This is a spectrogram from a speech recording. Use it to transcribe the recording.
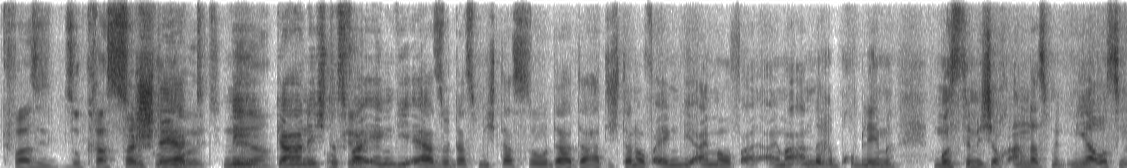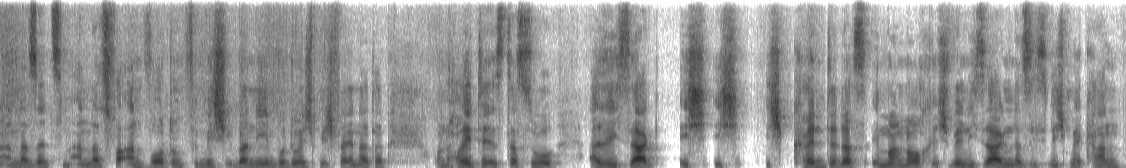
quasi so krass verstärkt. Nee, Ja? gar nicht. Das Okay. war irgendwie eher so, dass mich das so, da, da hatte ich dann auf irgendwie einmal auf einmal andere Probleme, musste mich auch anders mit mir auseinandersetzen, anders Verantwortung für mich übernehmen, wodurch ich mich verändert habe. Und heute ist das so, also ich sag, ich, ich, ich könnte das immer noch. Ich will nicht sagen, dass ich es nicht mehr kann,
